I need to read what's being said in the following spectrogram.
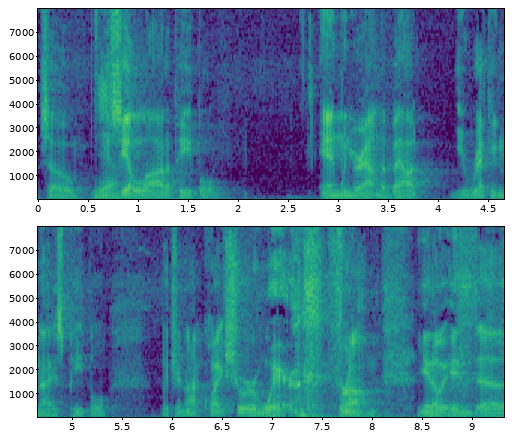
So Yeah. you see a lot of people, and when you're out and about, you recognize people, but you're not quite sure where from. You know, and uh,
